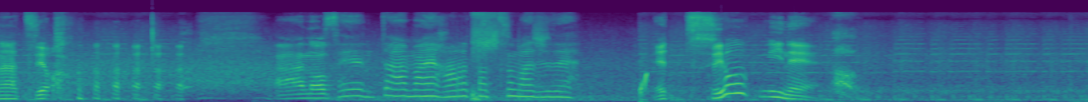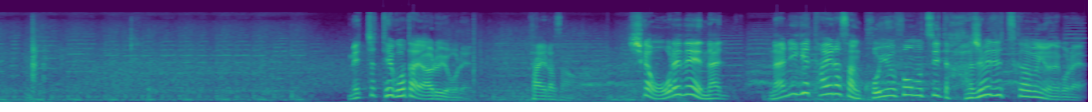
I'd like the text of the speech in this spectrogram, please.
な強 あのセンター前腹立つマジで。え強いね。めっちゃ手応えあるよ俺。平さんしかも俺ねな何気平さんこういうフォームついて初めて使うんよねこれ。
